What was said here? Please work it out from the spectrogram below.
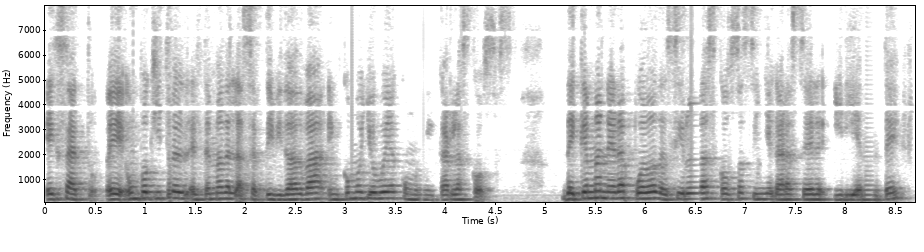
Exacto, eh, un poquito el tema de la asertividad va en cómo yo voy a comunicar las cosas de qué manera puedo decir las cosas sin llegar a ser hiriente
